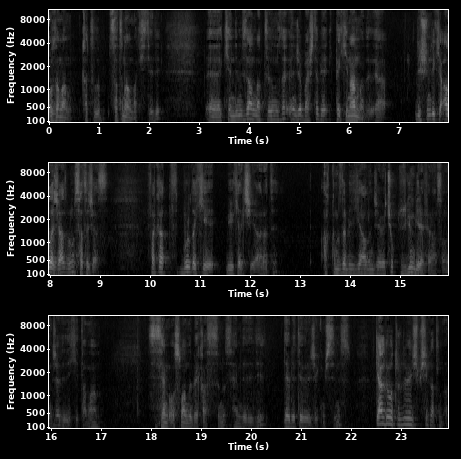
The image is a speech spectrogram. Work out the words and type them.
o zaman katılıp satın almak istedi. Ee, kendimizi anlattığımızda önce başta bir, pek inanmadı. Ya, düşündü ki alacağız bunu satacağız. Fakat buradaki Büyükelçiyi aradı. Hakkımızda bilgi alınca ve çok düzgün bir referans alınca dedi ki tamam siz hem Osmanlı bekasısınız hem de dedi devlete verecekmişsiniz. Geldi oturdu ve hiçbir şey katılmadı.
